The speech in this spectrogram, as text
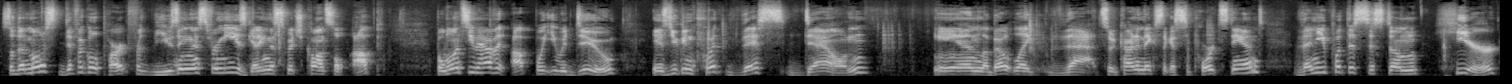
So the most difficult part for using this for me is getting the Switch console up. But once you have it up, what you would do is you can put this down and about like that. So it kind of makes like a support stand. Then you put the system here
